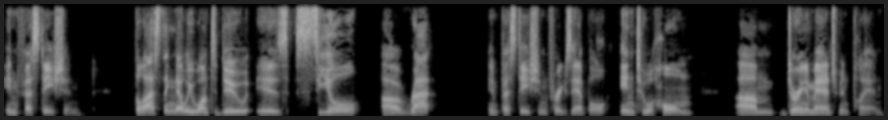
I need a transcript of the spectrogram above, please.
infestation. The last thing that we want to do is seal a rat infestation, for example, into a home um, during a management plan.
